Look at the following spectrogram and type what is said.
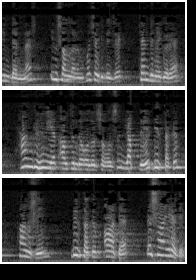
Din denmez. İnsanların hoşa gidecek, kendine göre hangi hüviyet altında olursa olsun yaptığı bir takım tanzim, bir takım adet vesairedir.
